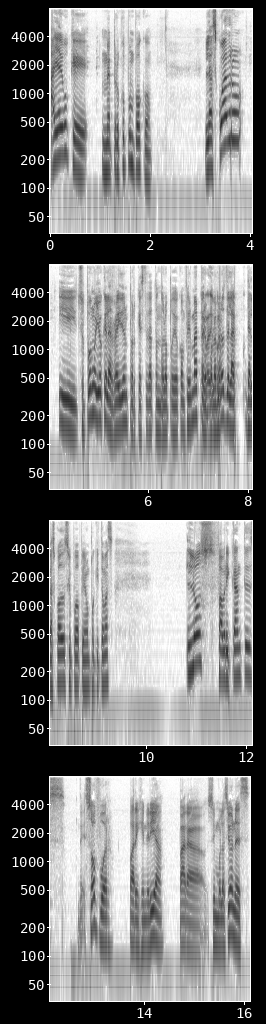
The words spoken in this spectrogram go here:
Hay algo que me preocupa un poco. Las cuadro y supongo yo que las Radeon, porque este dato no lo he podido confirmar, La pero por lo menos de, la- de las cuadros sí puedo opinar un poquito más. Los fabricantes de software para ingeniería, para simulaciones,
